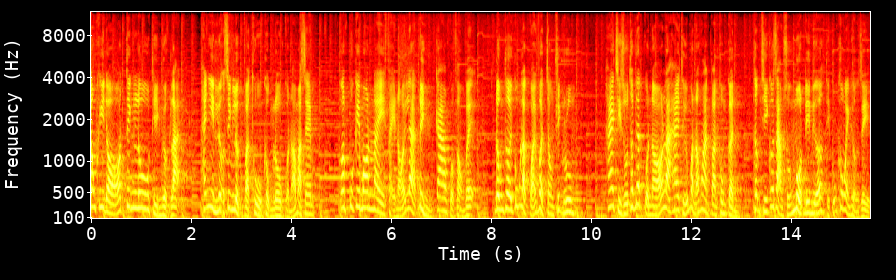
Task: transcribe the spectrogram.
Trong khi đó, Tinh Lu thì ngược lại. Hãy nhìn lượng sinh lực và thủ khổng lồ của nó mà xem. Con Pokemon này phải nói là đỉnh cao của phòng vệ, đồng thời cũng là quái vật trong Trick Room. Hai chỉ số thấp nhất của nó là hai thứ mà nó hoàn toàn không cần, thậm chí có giảm xuống một đi nữa thì cũng không ảnh hưởng gì.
